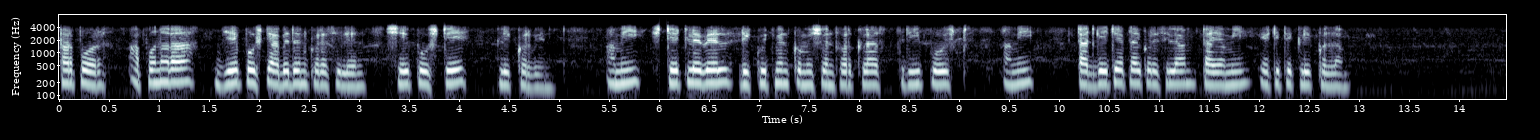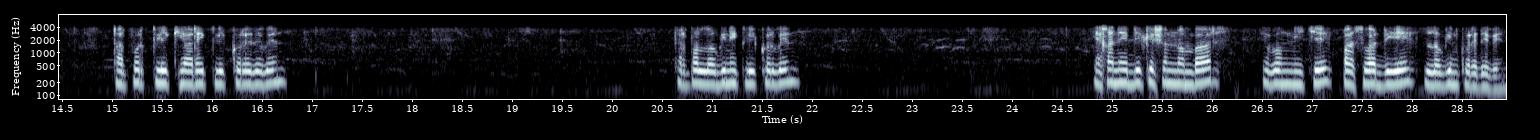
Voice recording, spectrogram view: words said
তারপর আপনারা যে পোস্টে আবেদন করেছিলেন, সেই পোস্টে ক্লিক করবেন। আমি state level recruitment commission for class three post আমি টার্গেটে অ্যাপ্লাই করেছিলাম, তাই আমি এটিতে ক্লিক করলাম। তারপর ক্লিক হেয়ারে ক্লিক করে দেবেন। তারপর লগ ইনে ক্লিক করবেন। এখানে অ্যাপ্লিকেশন নাম্বার এবং নিচে পাসওয়ার্ড দিয়ে লগ করে দেবেন।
